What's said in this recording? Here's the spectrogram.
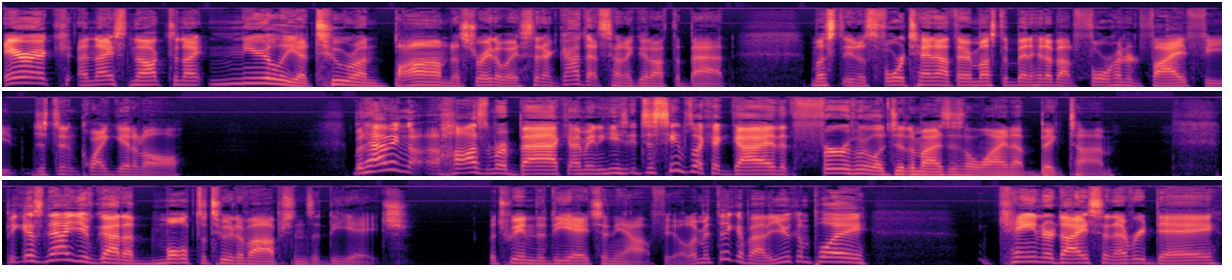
Eric, a nice knock tonight, nearly a two run bomb to straightaway center. God, that sounded good off the bat. Must it was 410 out there, must have been hit about 405 feet. Just didn't quite get it all. But having Hosmer back, I mean, he's, it just seems like a guy that further legitimizes the lineup big time. Because now you've got a multitude of options at DH between the DH and the outfield. I mean, think about it. You can play Cain or Dyson every day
